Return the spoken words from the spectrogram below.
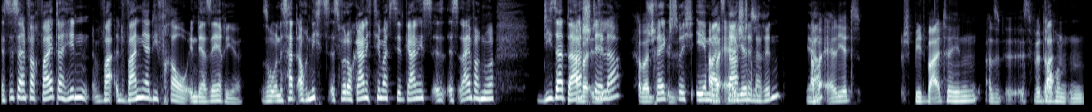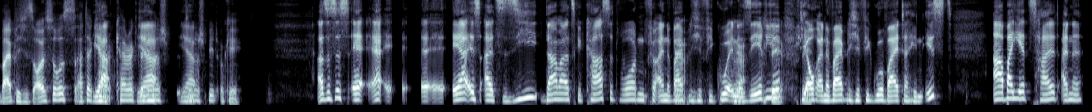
Es ist einfach weiterhin Vanya die Frau in der Serie. So, und es hat auch nichts, es wird auch gar nicht thematisiert, gar nichts. Es ist einfach nur dieser Darsteller, aber, aber, Schrägstrich ehemals aber Elliot, Darstellerin. Ja. Aber Elliot spielt weiterhin, also es wird auch ein, weibliches Äußeres, hat der ja, Charakter, ja, den, er, ja. spielt? Okay. Also es ist, er, er, er ist als sie damals gecastet worden für eine weibliche ja. Figur in der Serie, verstehe, verstehe. die auch eine weibliche Figur weiterhin ist aber jetzt halt eine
